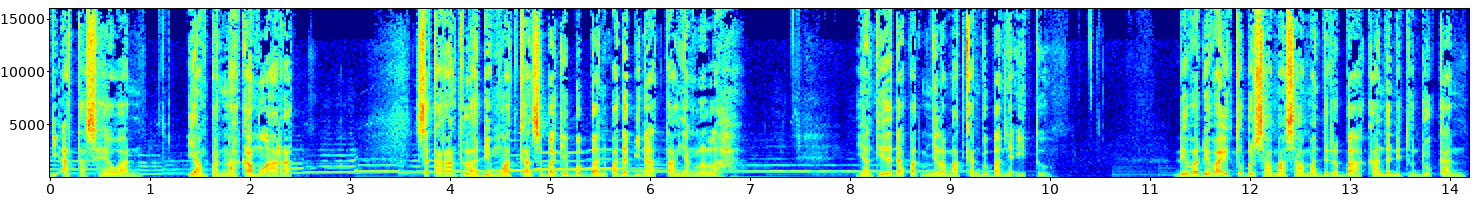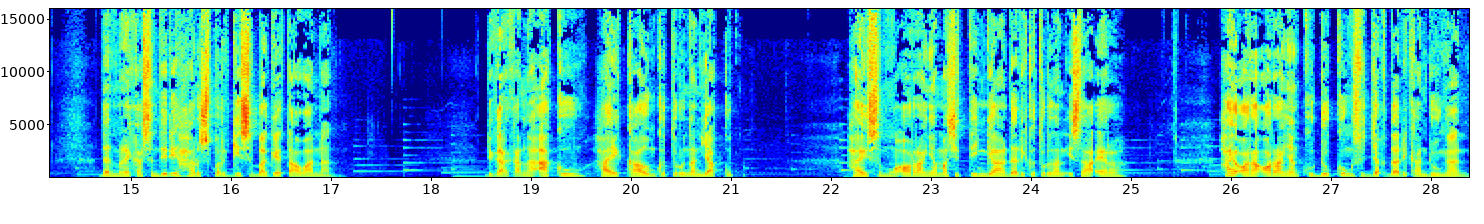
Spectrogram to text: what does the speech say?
di atas hewan yang pernah kamu arak. Sekarang telah dimuatkan sebagai beban pada binatang yang lelah yang tidak dapat menyelamatkan bebannya itu. Dewa-dewa itu bersama-sama direbahkan dan ditundukkan, dan mereka sendiri harus pergi sebagai tawanan. Dengarkanlah aku, hai kaum keturunan Yakub, hai semua orang yang masih tinggal dari keturunan Israel, hai orang-orang yang kudukung sejak dari kandungan,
